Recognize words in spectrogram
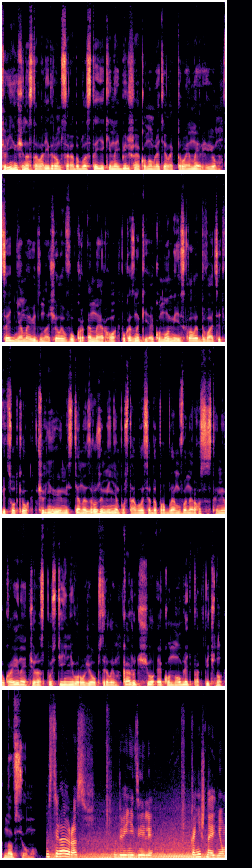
Чернігівщина стала лідером серед областей, які найбільше економлять електроенергію. Це днями відзначили в Укренерго. Показники економії склали 20%. В Чернігові містяни з розумінням поставилися до проблем в енергосистемі України через постійні ворожі обстріли. кажуть, що економлять практично на всьому. Стираю раз в две недели. Конечно, и днем.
